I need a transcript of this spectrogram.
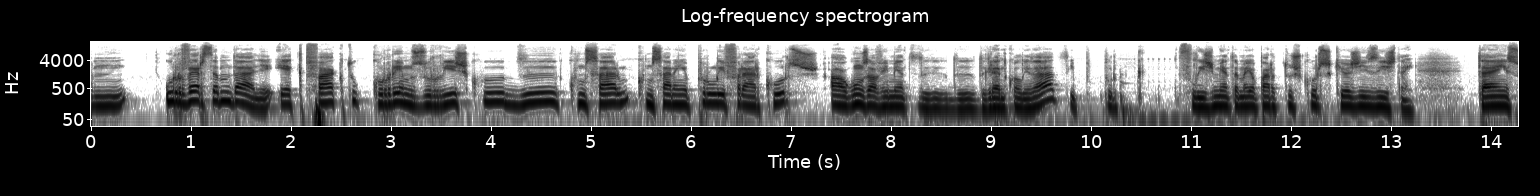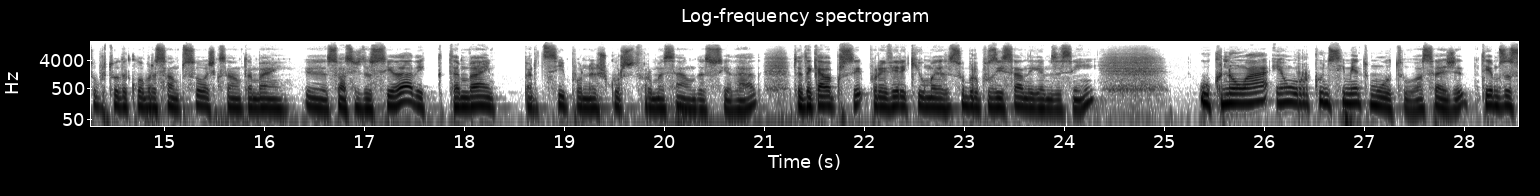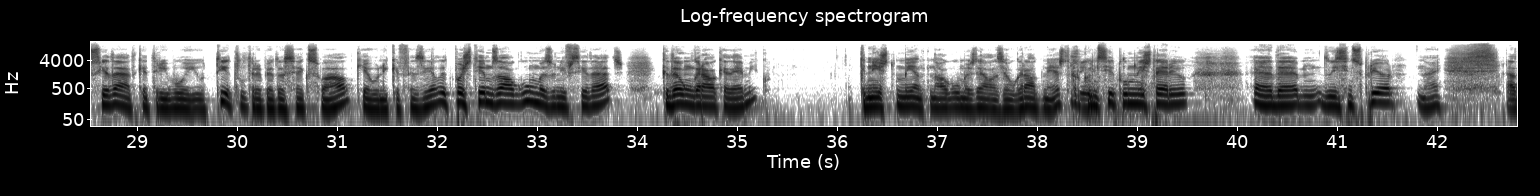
Um, o reverso da medalha é que, de facto, corremos o risco de começar, começarem a proliferar cursos, alguns, obviamente, de, de, de grande qualidade, e porque felizmente, a maior parte dos cursos que hoje existem têm, sobretudo, a colaboração de pessoas que são também eh, sócios da sociedade e que também participam nos cursos de formação da sociedade. Portanto, acaba por, ser, por haver aqui uma sobreposição, digamos assim. O que não há é um reconhecimento mútuo, ou seja, temos a sociedade que atribui o título de terapeuta sexual, que é a única a fazê-lo, e depois temos algumas universidades que dão um grau académico, que neste momento, em algumas delas, é o grau de mestre, Sim. reconhecido pelo Ministério uh, da, do Ensino Superior, não é?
